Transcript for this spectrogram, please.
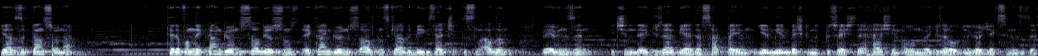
Yazdıktan sonra Telefonun ekran görüntüsü alıyorsunuz. Ekran görüntüsü aldığınız kağıdı bilgisayar çıktısını alın ve evinizin içinde güzel bir yerde saklayın. 20-25 günlük bir süreçte her şeyin olumlu ve güzel olduğunu göreceksinizdir.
